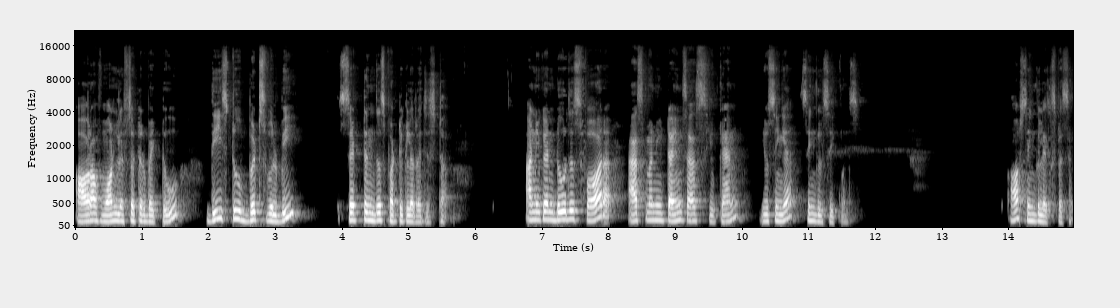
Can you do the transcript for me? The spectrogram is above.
OR of 1 left shifted by 2 these two bits will be set in this particular register. And you can do this for as many times as you can using a single sequence or single expression.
